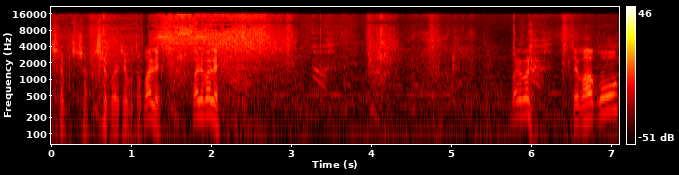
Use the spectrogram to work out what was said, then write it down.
쟤부터 쟤, 쟤부터 빨리 빨리 빨리. 빨리 빨리. 제거하고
